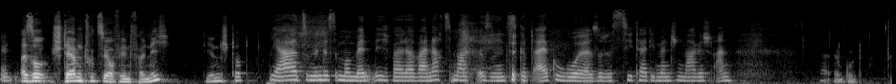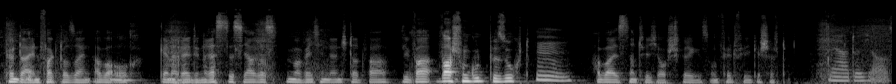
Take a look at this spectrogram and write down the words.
Leuten. Also sterben tut sie auf jeden Fall nicht, die Innenstadt. Ja, zumindest im Moment nicht, weil der Weihnachtsmarkt ist und es gibt Alkohol. Also das zieht halt die Menschen magisch an. Ja, gut. Könnte ein Faktor sein, aber Hm. auch generell den Rest des Jahres, immer wenn ich in der Innenstadt war. Sie war, war schon gut besucht, Hm. aber ist natürlich auch schwieriges Umfeld für die Geschäfte. Ja, durchaus.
